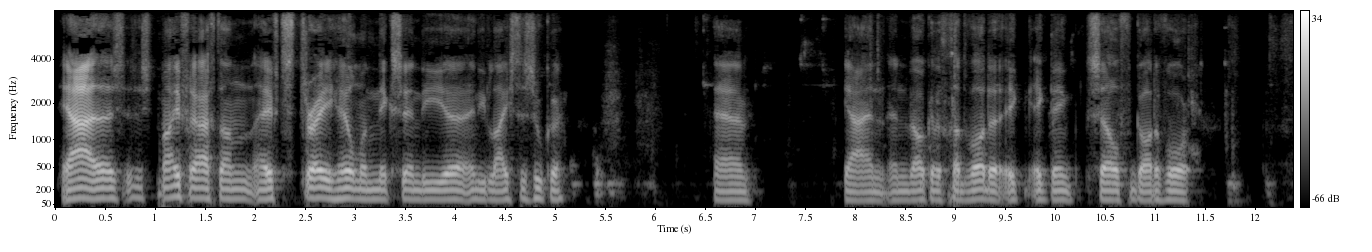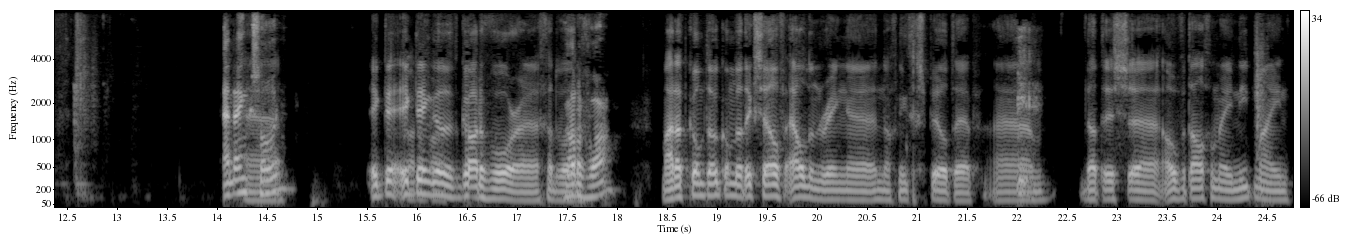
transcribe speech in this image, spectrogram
Ja, als als je het mij vraagt, dan heeft Stray helemaal niks in die, eh, in die lijst te zoeken. Ehm, ja, en, en welke het gaat worden, ik, ik denk zelf God of War. En denk, Eh, sorry, Ik, de- ik denk dat het God of War eh, gaat worden. God of War? Maar dat komt ook omdat ik zelf Elden Ring eh, nog niet gespeeld heb. Ehm, dat is eh, over het algemeen niet mijn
